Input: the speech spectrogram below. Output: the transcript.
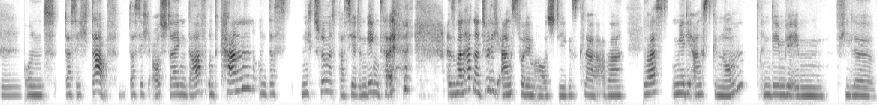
Mhm. Und dass ich darf, dass ich aussteigen darf und kann und dass nichts Schlimmes passiert. Im Gegenteil. Also man hat natürlich Angst vor dem Ausstieg, ist klar. Aber du hast mir die Angst genommen, indem wir eben viele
